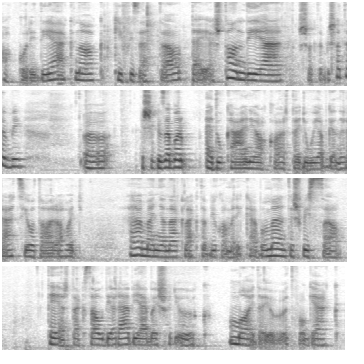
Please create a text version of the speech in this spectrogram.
akkori diáknak kifizette a teljes tandíját, stb. stb. Uh, és igazából edukálni akart egy újabb generációt arra, hogy elmenjenek, legtöbbjük Amerikába ment, és vissza tértek Szaudi-Arábiába, és hogy ők majd a jövőt fogják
